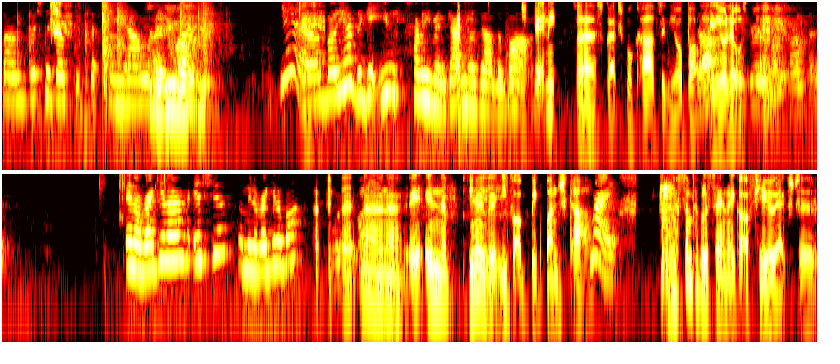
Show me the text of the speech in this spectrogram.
um, Vrishna goes to that for me, I'll. Uh, mine? yeah, Yeah. but you have to get. You haven't even gotten yours out of the box. Get any other scratchable cards in your box in your little. In a regular issue? I mean, a regular box? Uh, no, no. In the you know that you've got a big bunch of cards. Right. Some people are saying they got a few extra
